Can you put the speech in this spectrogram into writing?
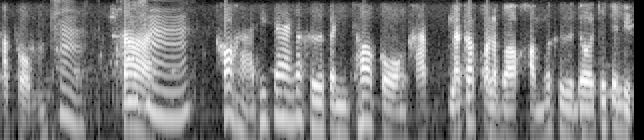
ครับผมค่ะก็ข้อหาข้อหาที่แจ้งก็คือเป็นช่อโกงครับ แล้วก็พรบคอมก็คือโดยทุจริต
